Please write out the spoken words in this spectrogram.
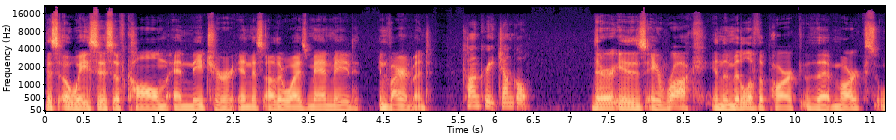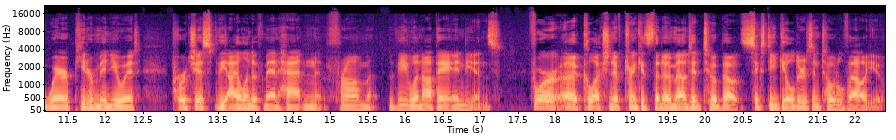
This oasis of calm and nature in this otherwise man made environment. Concrete jungle. There is a rock in the middle of the park that marks where Peter Minuit purchased the island of Manhattan from the Lenape Indians for a collection of trinkets that amounted to about 60 guilders in total value.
